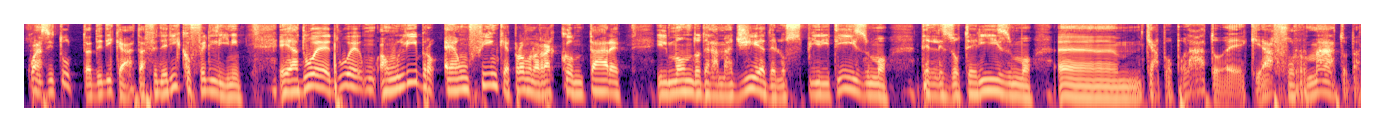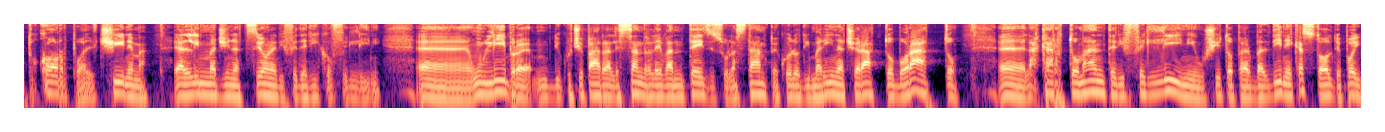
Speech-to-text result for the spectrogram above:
quasi tutta dedicata a Federico Fellini e a, due, due, a un libro e a un film che provano a raccontare il mondo della magia, dello spiritismo, dell'esoterismo ehm, che ha popolato e che ha formato, dato corpo al cinema e all'immaginazione di Federico Fellini. Eh, un libro eh, di cui ci parla Alessandra Levantesi sulla stampa è quello di Marina Ceratto Boratto, eh, La cartomante di Fellini, uscito per Baldini e Castoldi, e poi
